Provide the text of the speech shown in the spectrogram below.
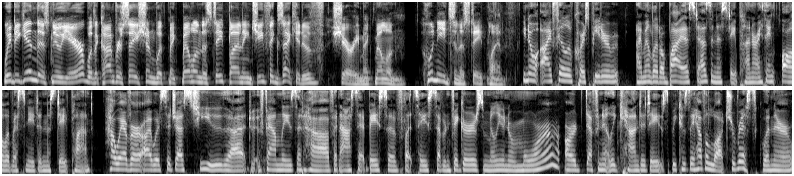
We begin this new year with a conversation with MacMillan Estate Planning Chief Executive Sherri MacMillan. Who needs an estate plan? You know, I feel, of course, Peter, I'm a little biased as an estate planner. I think all of us need an estate plan. However, I would suggest to you that families that have an asset base of, let's say, seven figures, a million or more, are definitely candidates because they have a lot to risk when they're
